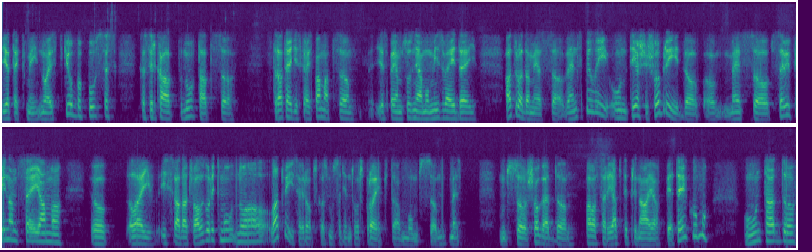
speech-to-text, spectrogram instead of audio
ietekmi no Estkilba puses, kas ir kā nu, tāds strateģiskais pamats iespējams uzņēmumu izveidēji. Atrodamies Ventspilī un tieši šobrīd mēs sevi finansējam, lai izstrādātu šo algoritmu no Latvijas Eiropas kosmosa aģentūras projekta. Mums, mēs, mums šogad pavasarī apstiprināja pieteikumu Un tad, uh,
